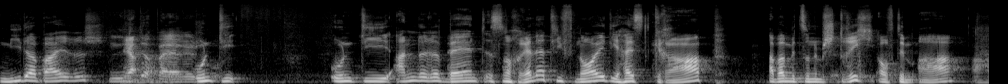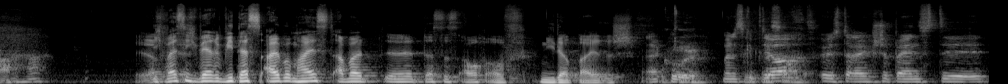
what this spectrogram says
Niederbayerisch. Niederbayerisch. Und die, und die andere Band ist noch relativ neu, die heißt Grab, aber mit so einem Strich auf dem A. Ja, Ich weiß nicht, wer, wie das Album heißt, aber äh, das ist auch auf Niederbayerisch. Ja, cool. Ich meine, es gibt ja auch österreichische Bands, die,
